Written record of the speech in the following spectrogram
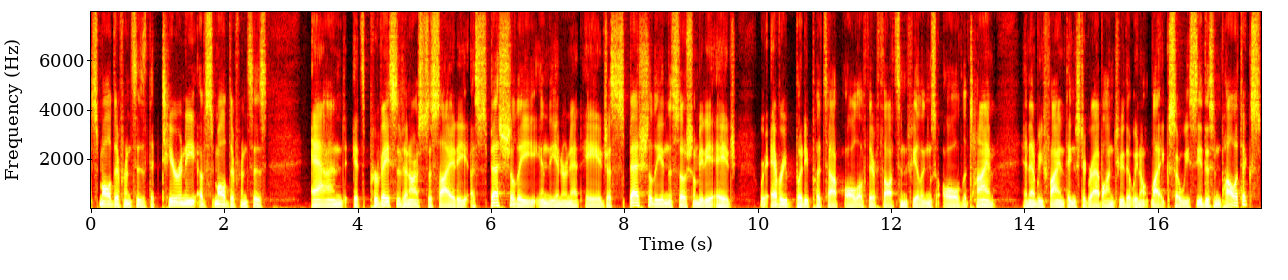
small differences, the tyranny of small differences and it's pervasive in our society, especially in the internet age, especially in the social media age, where everybody puts out all of their thoughts and feelings all the time. And then we find things to grab onto that we don't like. So we see this in politics.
